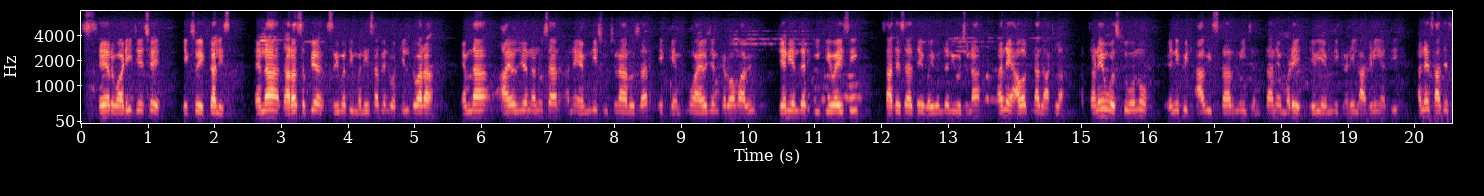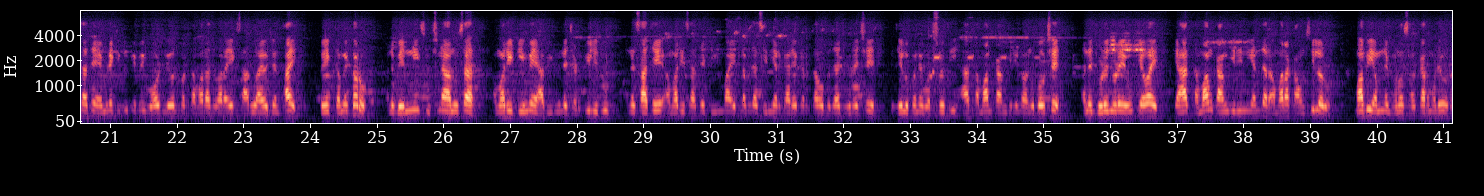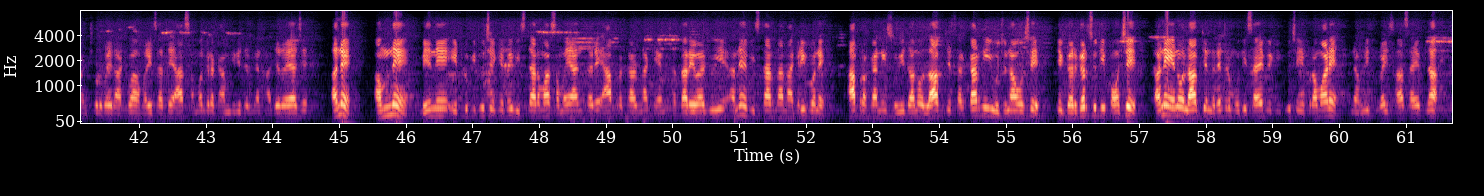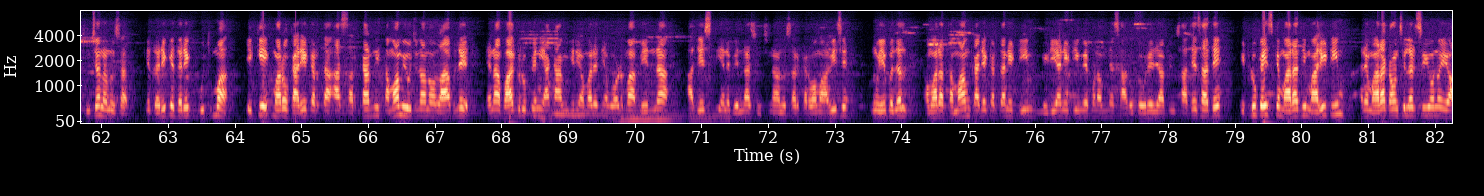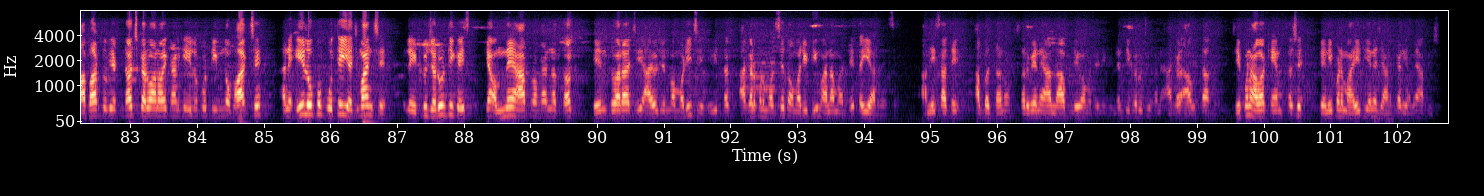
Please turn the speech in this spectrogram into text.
શહેરવાડી જે છે, એકસો એકતાલીસ, એના ધારાસભ્ય શ્રીમતી મનીષાબેન વકીલ દ્વારા એમના આયોજન અનુસાર અને એમની સૂચના અનુસાર એક કેમ્પનું આયોજન કરવામાં આવ્યું. જેની અંદર ઈ કેવાયસી, સાથે સાથે વયવંદન યોજના અને આવકના દાખલા ત્રણેય વસ્તુઓનો બેનિફિટ આ વિસ્તારની જનતાને મળે એવી એમની ઘણી લાગણી હતી. અને સાથે સાથે એમણે કીધું કે ભાઈ વોર્ડ લેવલ પર તમારા દ્વારા એક સારું આયોજન થાય તો એક તમે કરો. અને બેનની સૂચના અનુસાર અમારી ટીમે આ બીડુને ઝડપી લીધું. અને સાથે અમારી સાથે ટીમમાં એટલા બધા સિનિયર કાર્યકર્તાઓ બધા જોડે છે જે લોકોને વર્ષોથી આ તમામ કામગીરીનો અનુભવ છે. અને જોડે જોડે એવું કહેવાય કે આ તમામ કામગીરીની અંદર અમારા કાઉન્સિલરો માં બી અમને ઘણો સહકાર મળ્યો. રણછોડભાઈ રાઠવા અમારી સાથે આ સમગ્ર કામગીરી દરમિયાન હાજર રહ્યા છે. અને અમને બેને એટલું કીધું છે કે ભાઈ વિસ્તારમાં સમયાંતરે આ પ્રકારના કેમ્પ થતા રહેવા જોઈએ અને વિસ્તારના નાગરિકોને આ પ્રકારની સુવિધાનો લાભ જે સરકારની યોજનાઓ છે એ ઘર ઘર સુધી પહોંચે અને એનો લાભ જે નરેન્દ્ર મોદી સાહેબે કીધું છે એ પ્રમાણે અને અમિતભાઈ શાહ સાહેબના સૂચન અનુસાર કે દરેકે દરેક બૂથમાં એક એક મારો કાર્યકર્તા આ સરકારની તમામ યોજનાનો લાભ લે એના ભાગરૂપેની આ કામગીરી અમારે ત્યાં વોર્ડમાં બેનના આદેશથી અને બેનના સૂચના અનુસાર કરવામાં આવી છે. હું એ બદલ અમારા તમામ કાર્યકર્તાની ટીમ, મીડિયાની ટીમે પણ અમને સારું કવરેજ આપ્યું. સાથે સાથે એટલું કહીશ કે મારાથી મારી ટીમ અને મારા કાઉન્સિલરશ્રીઓનો એ આભાર તો વ્યક્ત ન જ કરવાનો હોય, કારણ કે એ લોકો ટીમનો ભાગ છે અને એ લોકો પોતે યજમાન છે. એટલે એટલું જરૂરથી કહીશ કે અમને આ પ્રકારના તક એન દ્વારા જે આયોજનમાં મળી છે, એવી તક આગળ પણ મળશે તો અમારી ટીમ આના માટે તૈયાર રહેશે. આની સાથે આ બધાનો સર્વેને આ લાભ લેવા માટેની વિનંતી કરું છું અને આગળ આવતા જે પણ આવા કેમ્પ થશે તેની પણ માહિતી અને જાણકારી અમે આપીશું.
